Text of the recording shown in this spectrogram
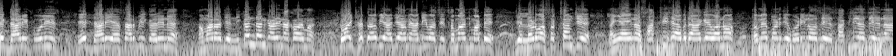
એક ધારી પોલીસ એક ધારી એસઆરપી કરીને અમારા જે નિકંદન કાઢી નાખવા એમાં, તોય છતાં બી આજે અમે આદિવાસી સમાજ માટે જે લડવા સક્ષમ છીએ, અહીંયા એના સાક્ષી છે આ બધા આગેવાનો. તમે પણ જે વડીલો હશે, એ સાક્ષી હશે એના.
